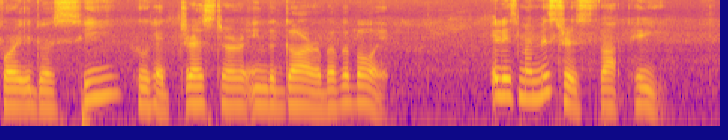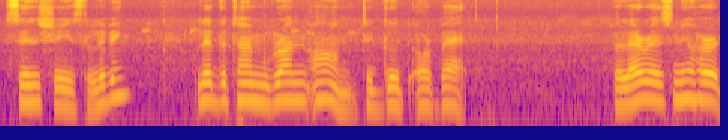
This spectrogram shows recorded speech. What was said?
for it was he who had dressed her in the garb of a boy. It is my mistress, thought he. Since she is living, let the time run on to good or bad. Belarius knew her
